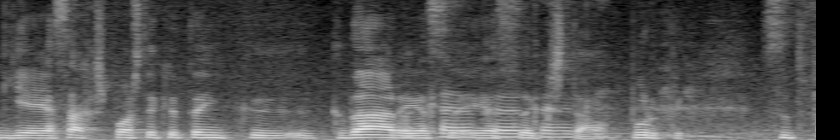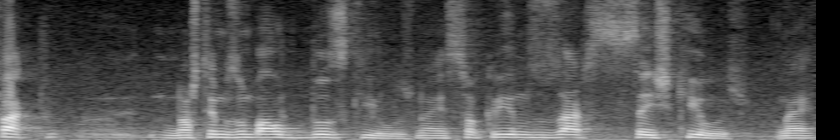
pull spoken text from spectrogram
e é essa a resposta que eu tenho que, que dar a Ok, essa, a ok, essa questão. Porque se de facto nós temos um balde de 12 quilos, não é? Só queríamos usar 6 quilos, não é?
